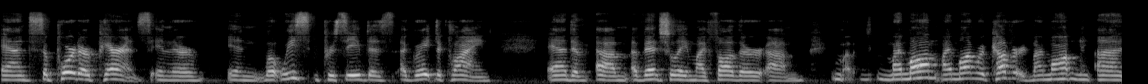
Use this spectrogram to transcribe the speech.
and support our parents in their in what we perceived as a great decline and um, eventually my father um, my, mom my mom recovered my mom uh,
